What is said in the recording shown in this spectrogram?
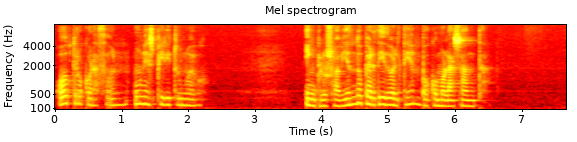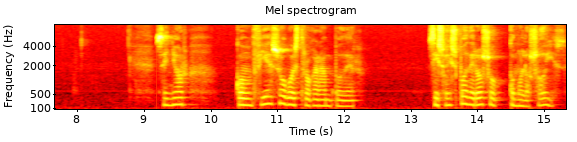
Otro corazón, un espíritu nuevo, incluso habiendo perdido el tiempo como la Santa. Señor, confieso vuestro gran poder. Si sois poderoso como lo sois,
